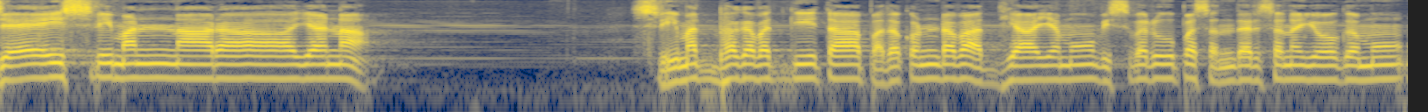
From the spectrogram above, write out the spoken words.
జై శ్రీమన్నారాయణ. శ్రీమద్భగవద్గీత పదకొండవ అధ్యాయము విశ్వరూప సందర్శన యోగము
